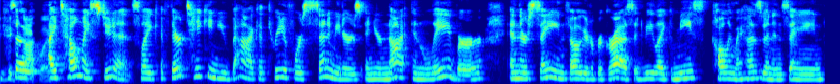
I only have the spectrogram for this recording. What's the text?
Exactly. So I tell my students, like, if they're taking you back at three to four centimeters and you're not in labor and they're saying failure to progress, it'd be like me calling my husband and saying,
